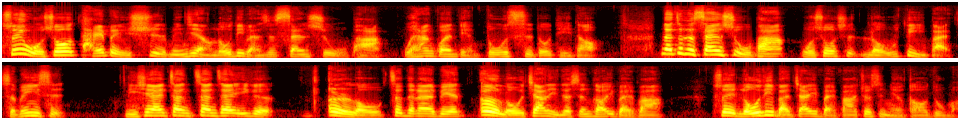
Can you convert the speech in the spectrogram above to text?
所以我说台北市的民进党楼地板是三十五趴，暐瀚观点多次都提到。那这个三十五趴，我说是楼地板，什么意思？你现在站站在一个。二楼站在那边，二楼加你的身高一百八，所以楼地板加一百八就是你的高度嘛。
